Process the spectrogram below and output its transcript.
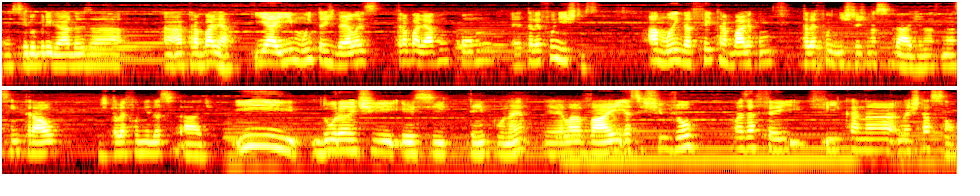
é, ser obrigadas a, a, trabalhar. E aí muitas delas trabalhavam como é, telefonistas. A mãe da Fei trabalha como telefonistas na cidade, na, na central de telefonia da cidade. E durante esse tempo, né, ela vai assistir o jogo, mas a Fei fica na, na estação.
